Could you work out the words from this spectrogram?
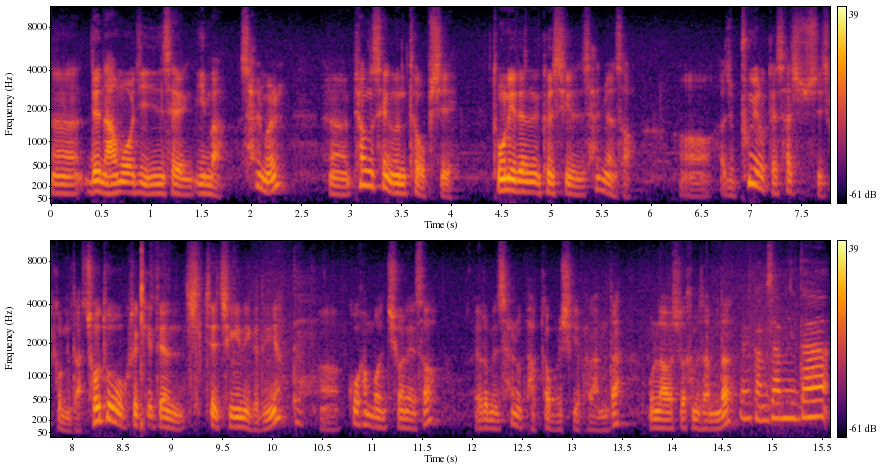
어, 내 나머지 인생 이막 삶을 어, 평생 은퇴 없이 돈이 되는 글씨를 살면서 어, 아주 풍요롭게 사실 수 있을 겁니다. 저도 그렇게 된 실제 증인이거든요. 네. 어, 꼭 한번 지원해서 여러분의 삶을 바꿔보시기 바랍니다. 나와주셔서 감사합니다. 네, 감사합니다.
